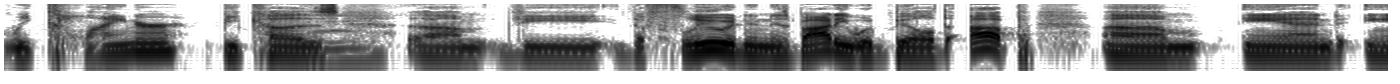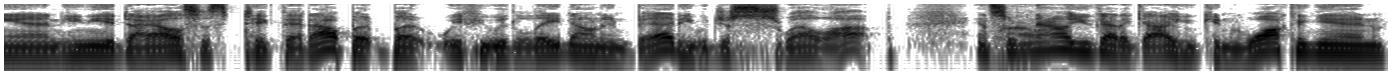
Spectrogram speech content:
recliner because um, the the fluid in his body would build up, um, and and he needed dialysis to take that out. But but if he would lay down in bed, he would just swell up. And so now you got a guy who can walk again,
